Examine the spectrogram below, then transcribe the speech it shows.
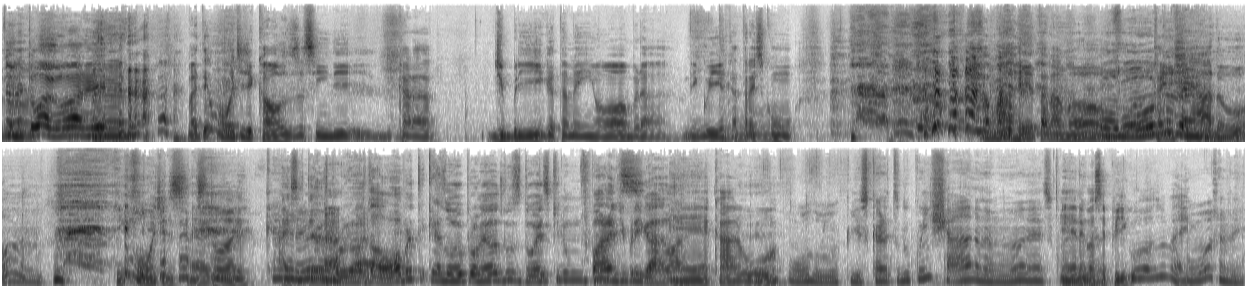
Tentou agora, hein? Mas tem um monte de causas, assim, de, de cara de briga também em obra. Nego ia aqui atrás com a marreta na mão, Ô, louco, com a enxada. Tem um monte de de história. Aí você tem os problemas da obra, tem que resolver o problema dos dois que não param de brigar lá. É, cara, ô. Ô, louco. E os caras tudo com enxada na mão, né? É, o negócio é né? perigoso, velho. Porra, velho.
